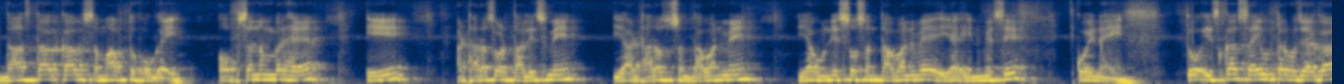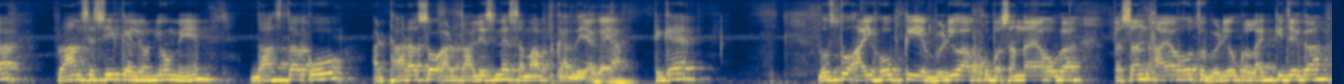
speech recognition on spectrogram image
दास्ता कब समाप्त हो गई? ऑप्शन नंबर है ए 1848 में, या अठारह सौ सतावन में, या उन्नीस सौ सत्तावन में, या इनमें से कोई नहीं। तो इसका सही उत्तर हो जाएगा फ्रांसीसी कॉलोनियों में दास्ता को 1848 में समाप्त कर दिया गया। ठीक है? दोस्तों आई होप कि ये वीडियो आपको पसंद आया होगा। पसंद आया हो तो वीडियो को लाइक कीजिएगा।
